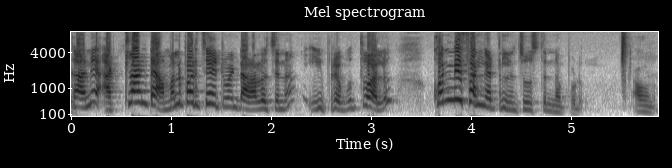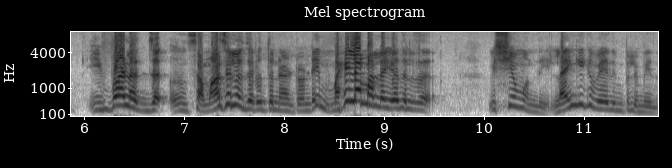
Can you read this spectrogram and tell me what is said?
కానీ అట్లాంటి అమలుపరిచేటువంటి ఆలోచన ఈ ప్రభుత్వాలు కొన్ని సంఘటనలు చూస్తున్నప్పుడు. అవును. ఇవాళ సమాజంలో జరుగుతున్నటువంటి మహిళా మల్ల యోధుల విషయం ఉంది. లైంగిక వేధింపుల మీద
